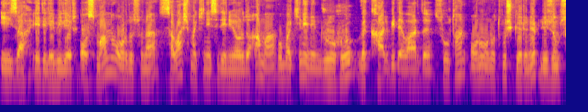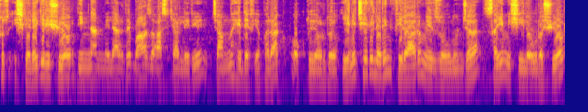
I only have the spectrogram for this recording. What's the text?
izah edilebilir. Osmanlı ordusuna savaş makinesi deniyordu ama bu makinenin ruhu ve kalbi de vardı. Sultan onu unutmuş görünüp lüzumsuz işlere girişiyor, dinlenmelerde bazı askerleri canlı hedef yaparak okluyordu. Yeniçerilerin firarı mevzu olunca sayım işiyle uğraşıyor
